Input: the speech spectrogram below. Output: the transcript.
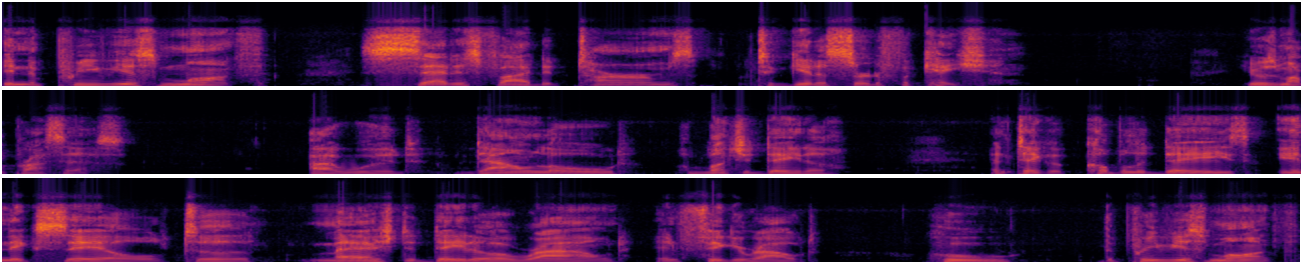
in the previous month satisfied the terms to get a certification. Here's my process. I would download a bunch of data and take a couple of days in Excel to mash the data around and figure out who the previous month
